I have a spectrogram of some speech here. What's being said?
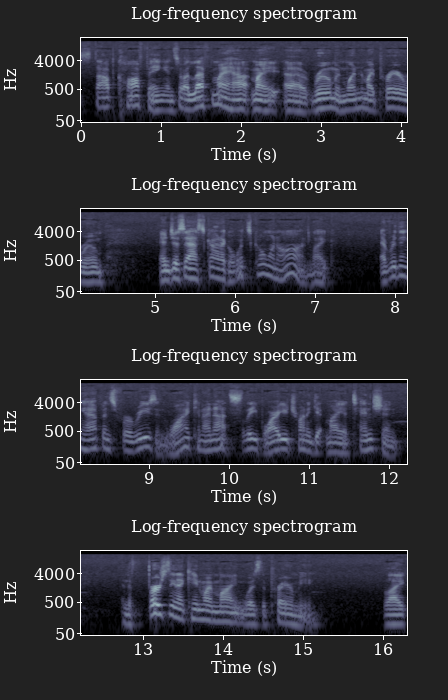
stop coughing. And so I left my, my uh, room and went into my prayer room and just asked God, I go, what's going on? Like, everything happens for a reason. Why can I not sleep? Why are you trying to get my attention? And the first thing that came to my mind was the prayer meeting. Like,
